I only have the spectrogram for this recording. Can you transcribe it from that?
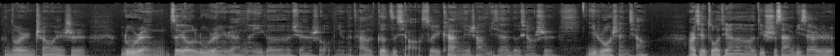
很多人称为是路人最有路人缘的一个选手，因为他的个子小，所以看每场比赛都像是以弱胜强。而且昨天呢，第十三比赛日，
